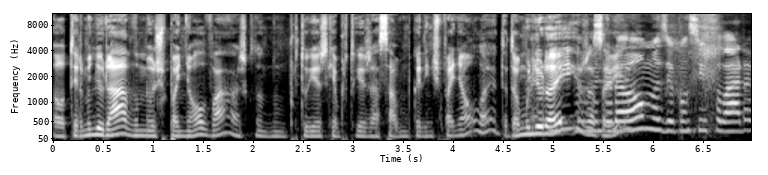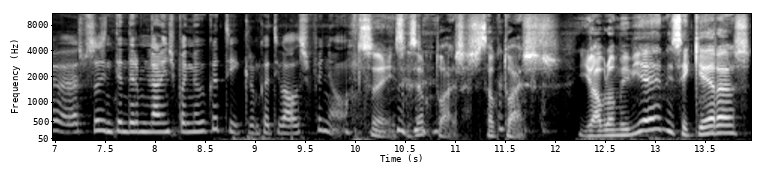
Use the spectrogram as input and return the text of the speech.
ou ter melhorado o meu espanhol, vá, acho que no português que é português já sabe um bocadinho espanhol, não é? Então eu melhorei, eu já sabia. Melhorou, mas eu consigo falar, as pessoas entenderem melhor em espanhol do que a ti, que nunca tive aulas de espanhol. Sim, sim, isso é o que tu achas, isso é o que tu achas. Eu hablo muy bien e se quieras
